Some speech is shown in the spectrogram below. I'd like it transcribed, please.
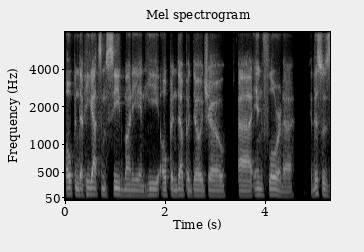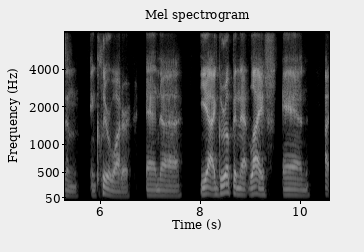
opened up. He got some seed money and he opened up a dojo uh, in Florida. This was in in Clearwater, and uh, yeah, I grew up in that life. And I,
